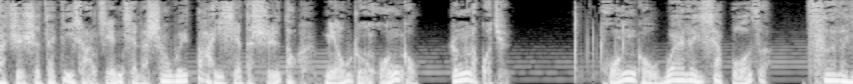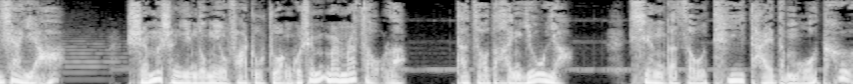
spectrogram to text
他只是在地上捡起了稍微大一些的石头，瞄准黄狗扔了过去。黄狗歪了一下脖子，呲了一下牙，什么声音都没有发出，转过身慢慢走了。他走得很优雅，像个走 T 台的模特。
